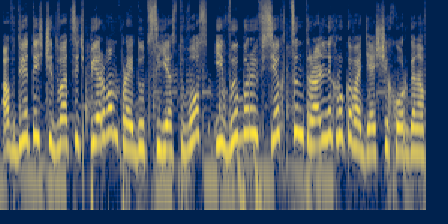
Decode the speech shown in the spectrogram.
а в 2021 пройдут съезд ВОЗ и выборы всех центральных руководящих органов.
